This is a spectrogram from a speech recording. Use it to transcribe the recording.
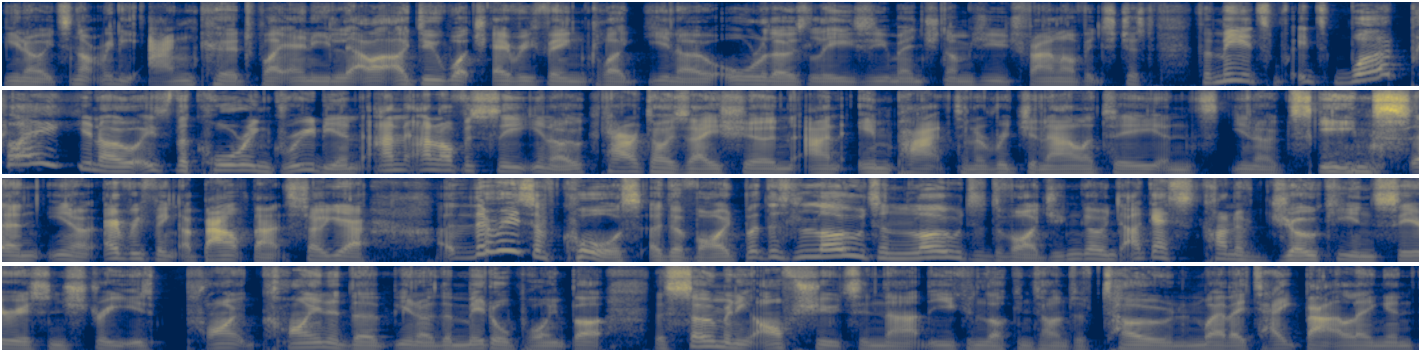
you know, it's not really anchored by any. I do watch everything, like you know, all of those leagues you mentioned. I'm a huge fan of. It's just for me, it's it's wordplay. You know, is the core ingredient, and and obviously, you know, characterization and impact and originality, and you know, schemes and you know everything about that. So yeah, there is of course a divide, but there's loads and loads of divides. You can go into, I guess. Kind kind of jokey and serious and street is kind of the you know the middle point, but there's so many offshoots in that that you can look in terms of tone and where they take battling, and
